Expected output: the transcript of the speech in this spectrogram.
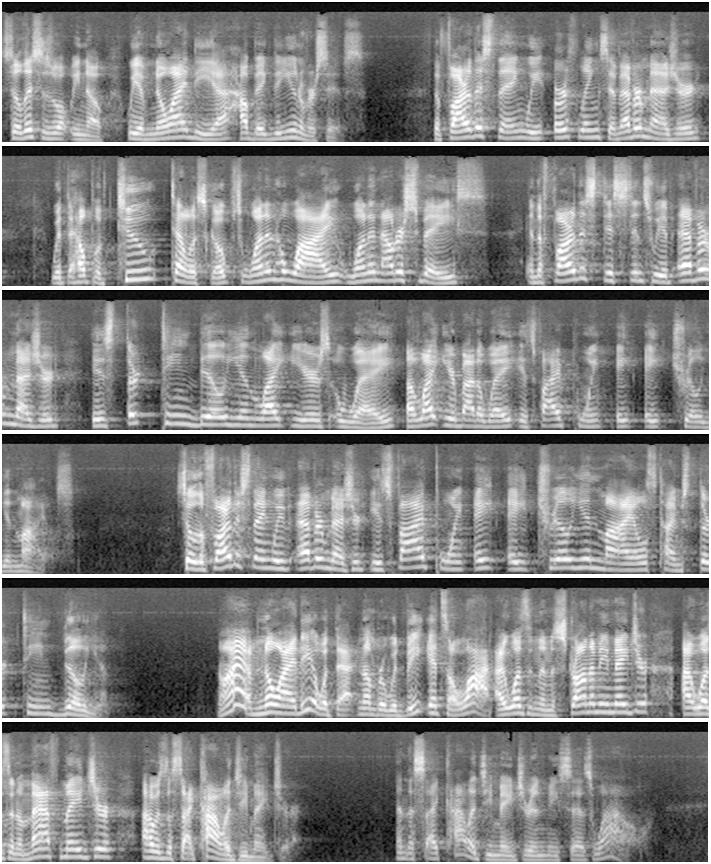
Still, this is what we know we have no idea how big the universe is. The farthest thing we earthlings have ever measured with the help of two telescopes, one in Hawaii, one in outer space, and the farthest distance we have ever measured is 13 billion light years away. A light year, by the way, is 5.88 trillion miles. So the farthest thing we've ever measured is 5.88 trillion miles times 13 billion. Now, I have no idea what that number would be. It's a lot. I wasn't an astronomy major, I wasn't a math major, I was a psychology major. And the psychology major in me says, wow,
